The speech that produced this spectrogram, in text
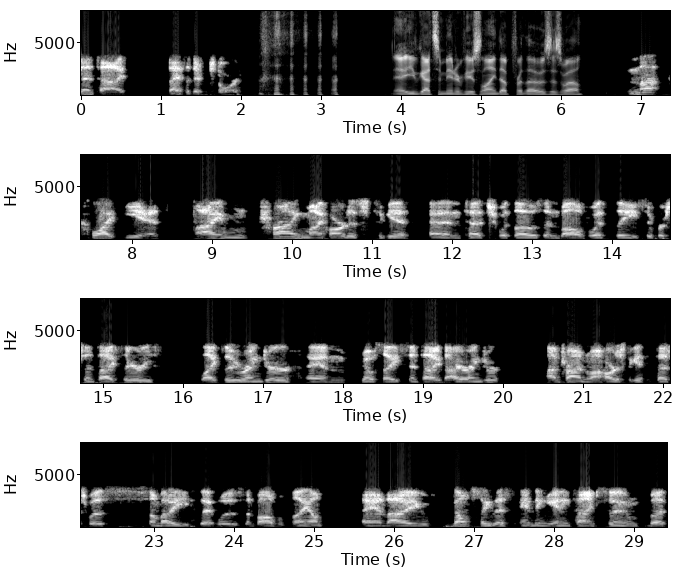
Sentai, that's a different story. yeah, you've got some interviews lined up for those as well? Not quite yet. I'm trying my hardest to get in touch with those involved with the Super Sentai series, like Zyuranger and Go Say Sentai Dairanger. I'm trying my hardest to get in touch with somebody that was involved with them. And I don't see this ending anytime soon, but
